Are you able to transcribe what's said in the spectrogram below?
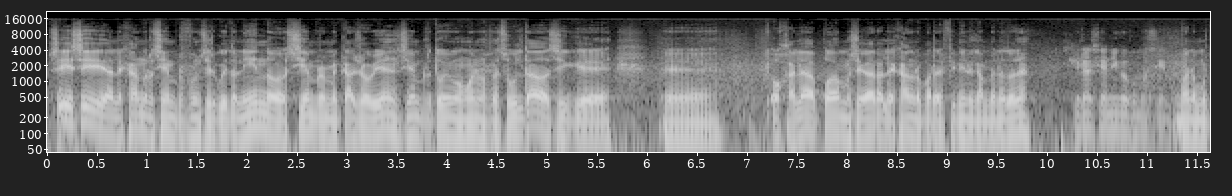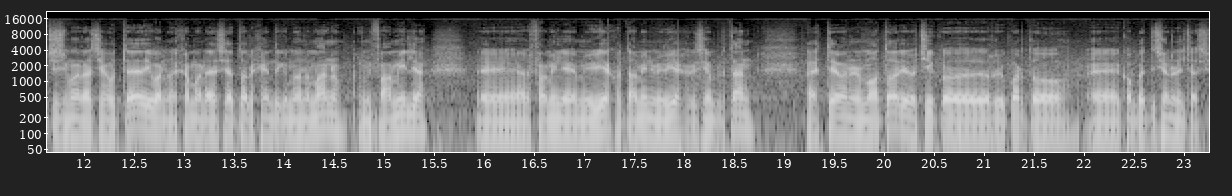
Sí, sí, Alejandro siempre fue un circuito lindo, siempre me cayó bien, siempre tuvimos buenos resultados, así que eh, ojalá podamos llegar a Alejandro para definir el campeonato ya. Gracias, Nico, como siempre. Bueno, muchísimas gracias a ustedes y bueno, déjame agradecer a toda la gente que me da una mano, a mi familia, eh, a la familia de mi viejo también y mi vieja que siempre están, a Esteban en el motor y a los chicos de Río Cuarto eh, Competición en el chasis.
